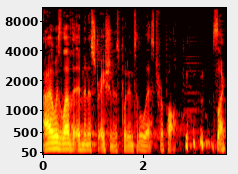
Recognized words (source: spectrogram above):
I always love that administration is put into the list for Paul. it's like,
